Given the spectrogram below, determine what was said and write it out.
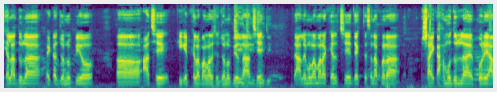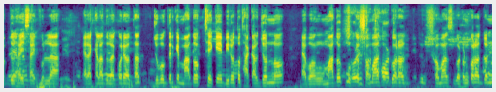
খেলাধুলা একটা জনপ্রিয় আছে। ক্রিকেট খেলা বাংলাদেশের জনপ্রিয়তা আছে। আলেমুল আমারা খেলছে। দেখতেছেন আপনারা শাইখ আহমদুল্লাহ এরপরে আব্দুল হাই সাইফুল্লাহ এরা খেলাধুলা করে। অর্থাৎ যুবকদেরকে মাদক থেকে বিরত থাকার জন্য এবং মাদক মুক্ত সমাজ গড়ার সমাজ গঠন করার জন্য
